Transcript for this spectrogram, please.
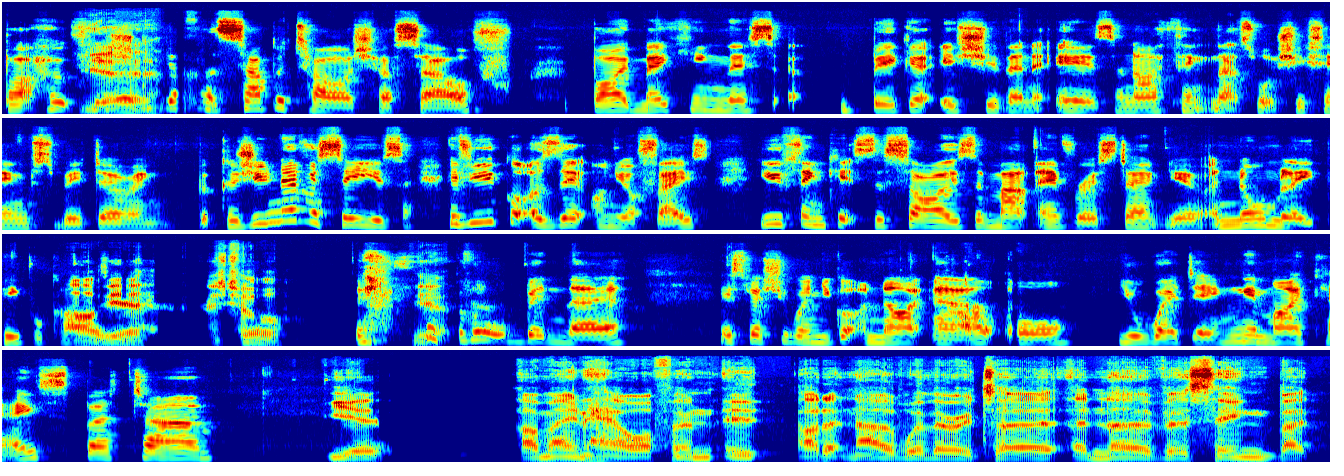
But hopefully, Yeah. she doesn't sabotage herself by making this bigger issue than it is. And I think that's what she seems to be doing because you never see yourself. If you've got a zit on your face, you think it's the size of Mount Everest, don't you? And normally people can't. Oh yeah, for sure. yeah. We've all been there, especially when you've got a night out or your wedding, in my case. But um, Yeah. I mean, how often, it, I don't know whether it's a, a nervous thing, but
